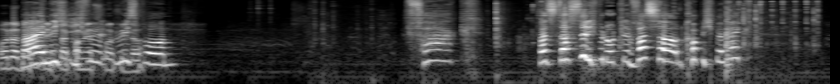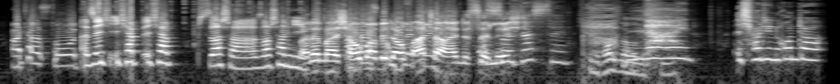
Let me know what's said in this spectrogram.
Oder Nein, nicht, nicht, da ich jetzt will respawn. Fuck. Was ist das denn? Ich bin unten im Wasser und komm nicht mehr weg. Atta ist tot. Also ich, ich hab, ich hab Sascha. Sascha liegt. Warte mal, ich hau mal mit auf Atta ein, das ist der Was soll Licht. das denn? Ich bin raus aus. Nein! Ich hol ihn runter.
